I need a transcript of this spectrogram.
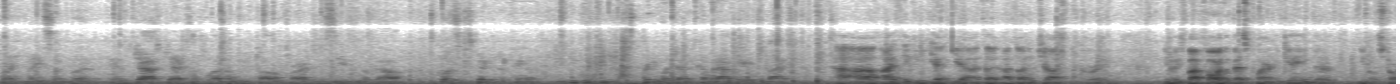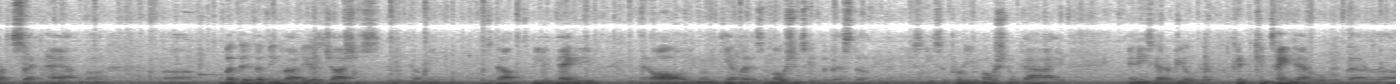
Frank Mason, but as Josh Jackson's well, we've talked prior to the season about what's expected of him. Do you think he pretty much had a coming out game tonight? Uh, I think he had, yeah, I thought, I thought Josh was great. You know, he's by far the best player in the game there, you know, start the second half. Uh, uh, But the, the thing about it is Josh is, I mean, without being negative at all, you know, you can't let his emotions get the best of him. And he's, he's a pretty emotional guy, and he's gotta be able to con- contain that a little bit better. Uh,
